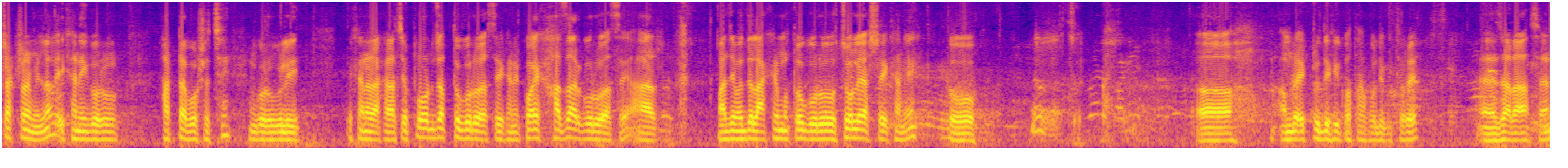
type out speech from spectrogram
ট্রাক টার্মিনাল। এখানে গরু হাটটা বসেছে। গরুগুলি এখানে রাখা আছে পর্যাপ্ত গরু আছে এখানে কয়েক হাজার গরু আছে আর মাঝে মধ্যে লাখের মতো গরু চলে আসে এখানে। তো আমরা একটু দেখি কথা বলি ভিতরে যারা আছেন।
